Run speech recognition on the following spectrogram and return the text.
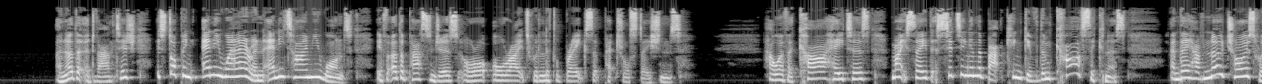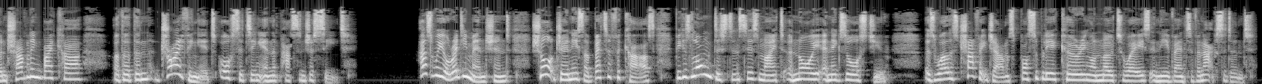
Another advantage is stopping anywhere and any time you want if other passengers are alright with little breaks at petrol stations. However, car haters might say that sitting in the back can give them car sickness, and they have no choice when travelling by car other than driving it or sitting in the passenger seat. As we already mentioned, short journeys are better for cars because long distances might annoy and exhaust you, as well as traffic jams possibly occurring on motorways in the event of an accident.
